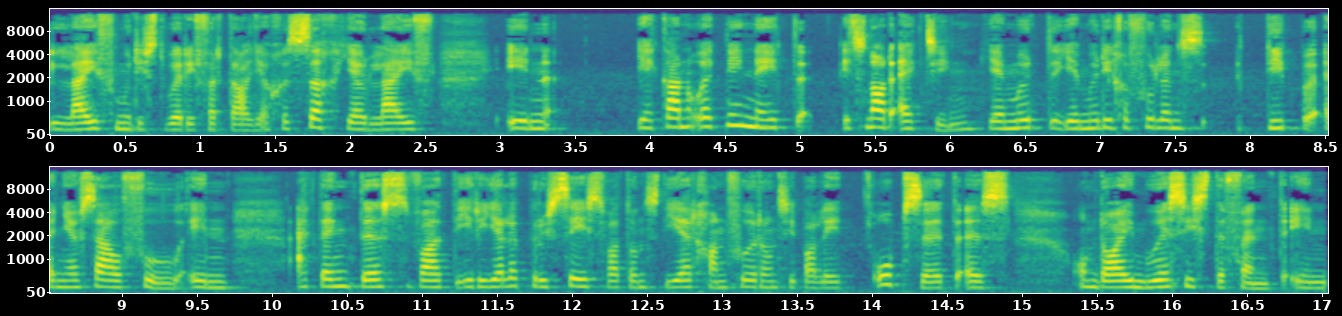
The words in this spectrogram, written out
lyf moet die storie vertel, jou gesig, jou lyf en jy kan ook nie net it's not acting. Jy moet jy moet die gevoelens diep in jouself voel en ek dink dis wat hierdie hele proses wat ons deur gaan voor ons die ballet opsit is om daai emosies te vind en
